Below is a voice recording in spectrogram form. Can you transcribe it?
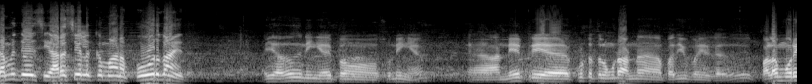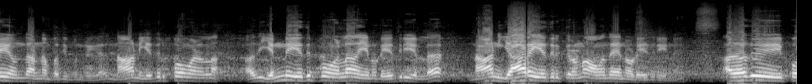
தமிழ் தேசிய அரசியலுக்குமான போர் தான் இது. ஐயா அதாவது நீங்கள் இப்போ சொன்னீங்க நேற்றைய கூட்டத்தில் கூட அண்ணன் பதிவு பண்ணியிருக்காரு. பல முறை வந்து அண்ணன் பதிவு பண்ணியிருக்காரு. நான் எதிர்ப்பவனெல்லாம் அது என்ன எதிர்ப்பவன் எல்லாம் என்னோட எதிரி இல்லை. நான் யாரை எதிர்க்கிறேனோ அவன் தான் என்னோட எதிரின்னு. அதாவது இப்போ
